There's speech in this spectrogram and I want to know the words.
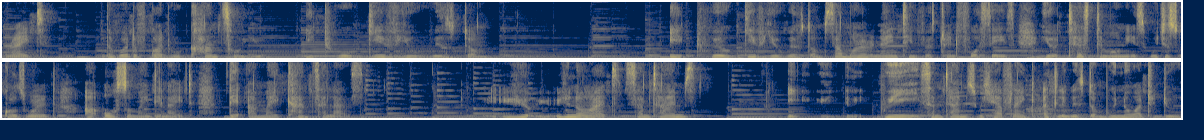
Right? The word of God will counsel you, it will give you wisdom it will give you wisdom. Psalm 119, verse 24 says, Your testimonies, which is God's word, are also my delight. They are my counselors. You, you know what? Sometimes we sometimes we have like earthly wisdom. We know what to do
